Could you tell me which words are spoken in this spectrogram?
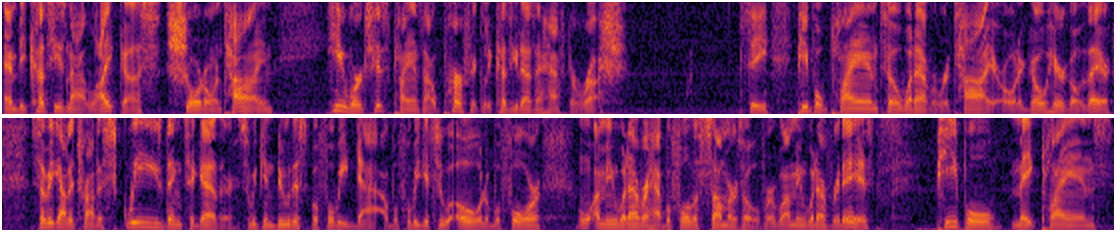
And because he's not like us, short on time, he works his plans out perfectly because he doesn't have to rush. See, people plan to whatever, retire or to go here, go there. So we got to try to squeeze things together so we can do this before we die, before we get too old, or before, I mean, whatever have before the summer's over. I mean, whatever it is. People make plans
